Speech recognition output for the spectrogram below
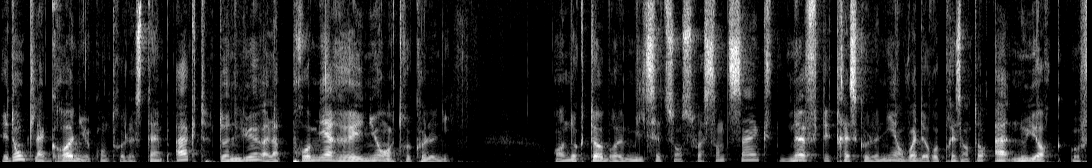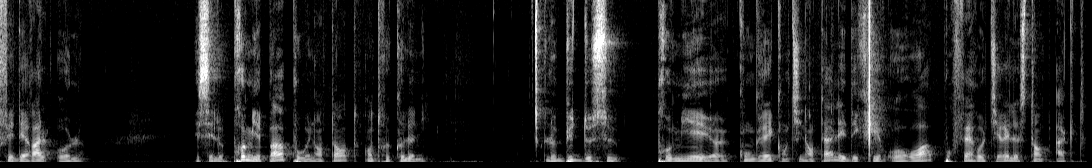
Et donc la grogne contre le Stamp Act donne lieu à la première réunion entre colonies. En octobre 1765, 9 des 13 colonies envoient des représentants à New York, au Federal Hall. Et c'est le premier pas pour une entente entre colonies. Le but de ce premier euh, congrès continental est d'écrire au roi pour faire retirer le Stamp Act.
